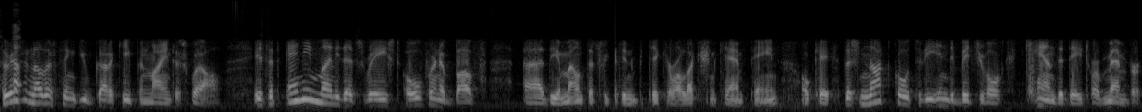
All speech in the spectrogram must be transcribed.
There is another thing you've got to keep in mind as well: is that any money that's raised over and above uh, the amount that's required in a particular election campaign, okay, does not go to the individual candidate or member.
